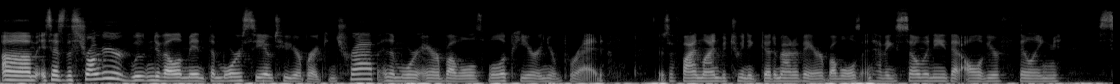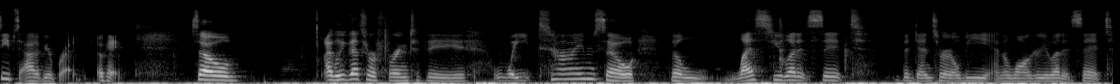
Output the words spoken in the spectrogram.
Um, it says the stronger your gluten development, the more CO2 your bread can trap, and the more air bubbles will appear in your bread. There's a fine line between a good amount of air bubbles and having so many that all of your filling seeps out of your bread. Okay, so I believe that's referring to the wait time. So the less you let it sit, the denser it'll be, and the longer you let it sit,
